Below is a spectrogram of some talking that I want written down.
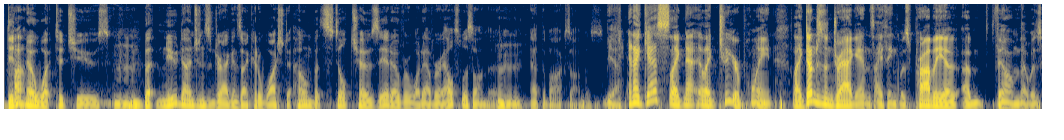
Didn't Huh. know what to choose, mm-hmm. but new Dungeons and Dragons I could have watched at home, but still chose it over whatever else was on the mm-hmm. at the box office. Yeah. And I guess like now, like to your point, like Dungeons and Dragons, I think was probably a, a film that was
